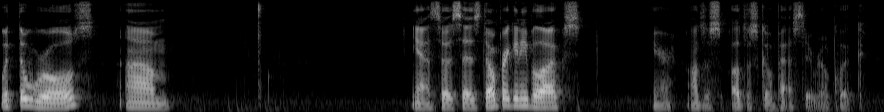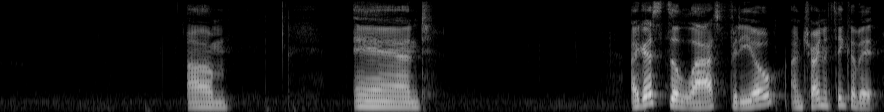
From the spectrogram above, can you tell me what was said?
with the rules. Um, yeah, so it says don't break any blocks. Here, I'll just I'll just go past it real quick. Um, and I guess the last video, I'm trying to think of it.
